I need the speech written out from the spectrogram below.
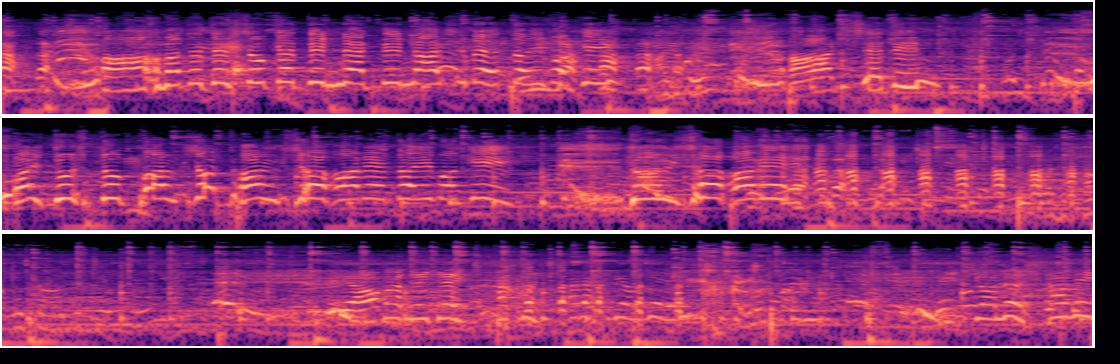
আমাদের যে সুখের দিন একদিন আসবে দৈব কি আর সেদিন ওই দুষ্ট বংশ ধ্বংস হবে দৈব কি ধ্বংস হবে। আমাদের যে ঠাকুর ছাড়া কেউ চলো স্বামী।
